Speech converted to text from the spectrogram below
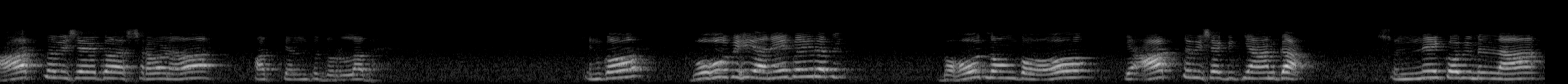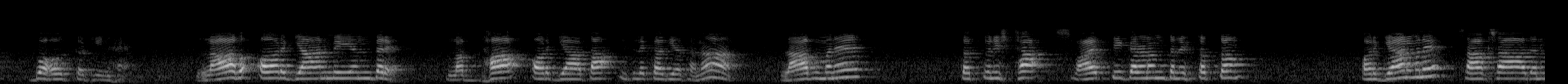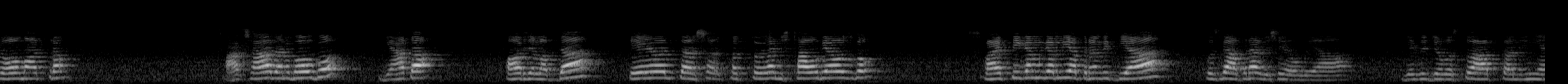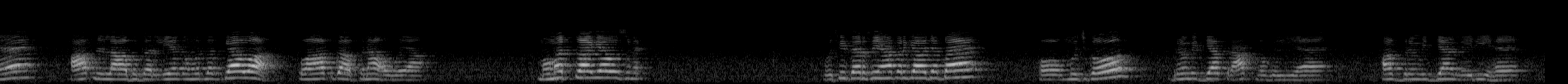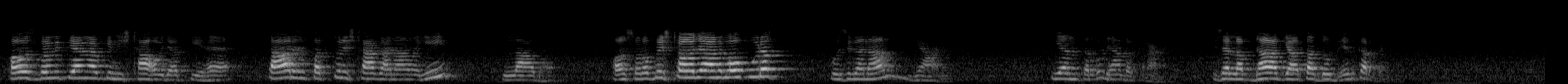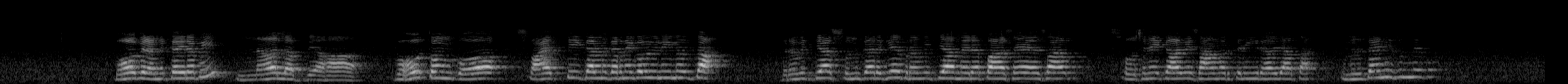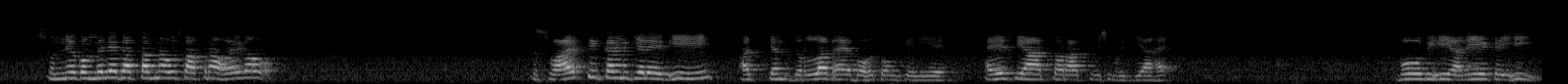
आत्म। विषय का श्रवण अत्यंत दुर्लभ है। किनको? बहु भी अनेक ही बहुत लोगों को ये आत्म विषय ज्ञान का सुनने को भी मिलना बहुत कठिन है। लाभ और ज्ञान में अंतर है। लब्धा और ज्ञाता, इसलिए कह दिया था ना, लाभ मने तत्वनिष्ठा, स्वायत्तीकरण तनिष्ठत्व, और ज्ञान मने साक्षात अनुभव मात्र। साक्षात अनुभव को ज्ञाता और जो लब्धा, केवल तत्व का निष्ठा हो गया उसको। स्वायत्तीकरण कर लिया, अपना विद्या, उसका अपना विषय हो गया। जैसे जो वस्तु आपका नहीं है आपने लाभ कर लिया का मतलब क्या हुआ? वो आपका अपना हो गया। ममत्व आ गया उसमें। उसी तरह से यहाँ पर क्या हो जाता है? ओ, मुझको ब्रह्म विद्या प्राप्त हो गई है। अब ब्रह्म विद्या मेरी है। और उस ब्रह्म विद्या में आपकी निष्ठा हो जाती है। तार तत्व निष्ठा का नाम ही लाभ है। और स्वरूप निष्ठा हो जाए अनुभव पूरक उसी का नाम ज्ञान। ये अंतर को ध्यान रखना है। इसे लब्धा ज्ञाता दो भेद कर रहे बहुरभी न लभ्य। बहुतों को स्वायत्तीकरण करने को भी नहीं मिलता। ब्रह्म विद्या सुन करके ब्रह्म विद्या मेरे पास है, ऐसा सोचने का भी सामर्थ्य नहीं रह जाता। तो मिलता ही नहीं सुनने को। सुनने को मिलेगा, तब ना उसका अपना होएगा वो। तो स्वायत्तीकरण के लिए भी अत्यंत दुर्लभ है बहुतों के लिए। ऐसी आत्म और आत्मविषय विद्या है। वो भी अनेक। ही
